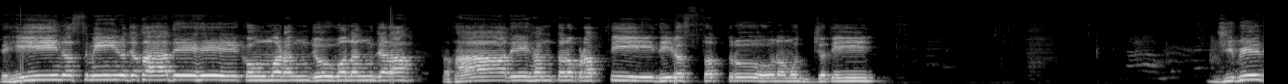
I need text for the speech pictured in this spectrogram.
দেহীনস্মিন যথা দেহে কৌমারং যৌবনং যারা তথা দেহান্তর প্রাপ্তি ধীরস্তত্র নমুজ্জতি। জীবের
